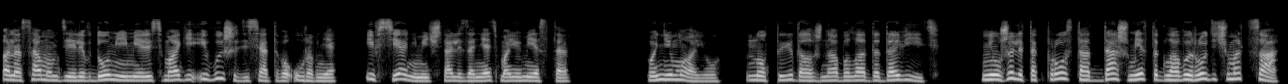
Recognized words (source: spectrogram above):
А на самом деле в доме имелись маги и выше десятого уровня, и все они мечтали занять мое место. «Понимаю, но ты должна была додавить. Неужели так просто отдашь место главы родичам отца?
